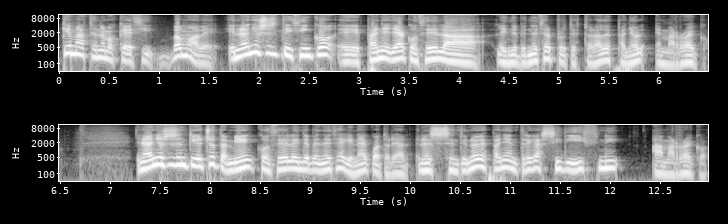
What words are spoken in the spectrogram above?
¿Qué más tenemos que decir? Vamos a ver, en el año 65 eh, España ya concede la, independencia al protectorado español en Marruecos. En el año 68 también concede la independencia a Guinea Ecuatorial. En el 69 España entrega Sidi Ifni a Marruecos.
